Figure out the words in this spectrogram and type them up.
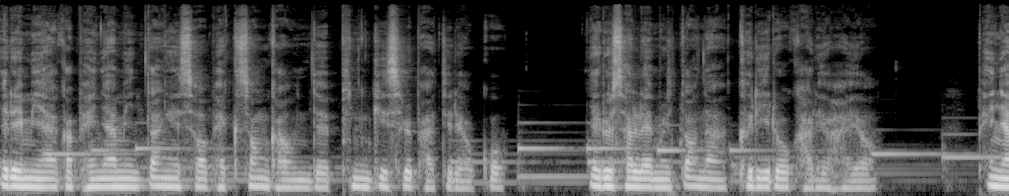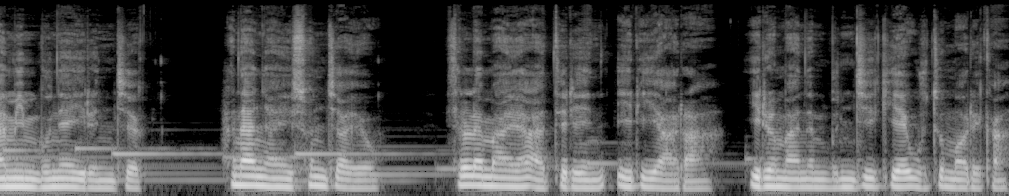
예레미야가 베냐민 땅에서 백성 가운데 분깃을 받으려고 예루살렘을 떠나 그리로 가려 하여 베냐민 문에 이른즉 하나냐의 손자요 셀레마의 아들인 이리야라 이름하는 문지기의 우두머리가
